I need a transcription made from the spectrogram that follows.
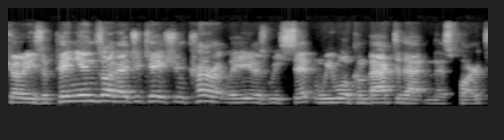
Cody's opinions on education currently as we sit, and we will come back to that in this part.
